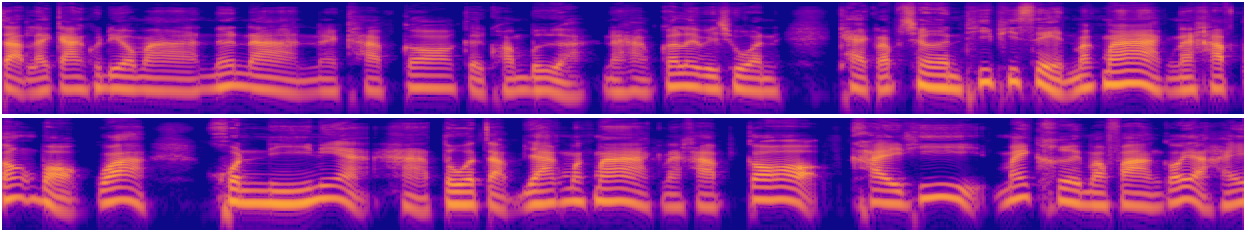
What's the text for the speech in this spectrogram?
จัดรายการคนเดียวมาเนิ่นนานนะครับก็เกิดความเบื่อนะครับ ก็เลยไปชวนแขกรับเชิญที่พิเศษมากๆนะครับ ต้องบอกว่าคนนี้เนี่ยหาตัวจับยากมากๆนะครับ ก็ใครที่ไม่เคยมาฟังก็อยากให้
